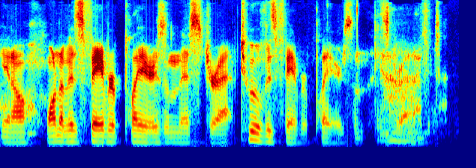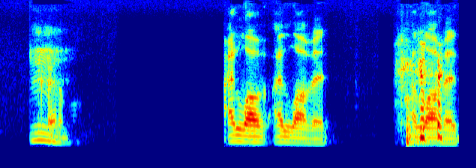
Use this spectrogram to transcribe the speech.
you know, one of his favorite players in this draft, two of his favorite players in this God. draft. Mm. I love I love it. I love it.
